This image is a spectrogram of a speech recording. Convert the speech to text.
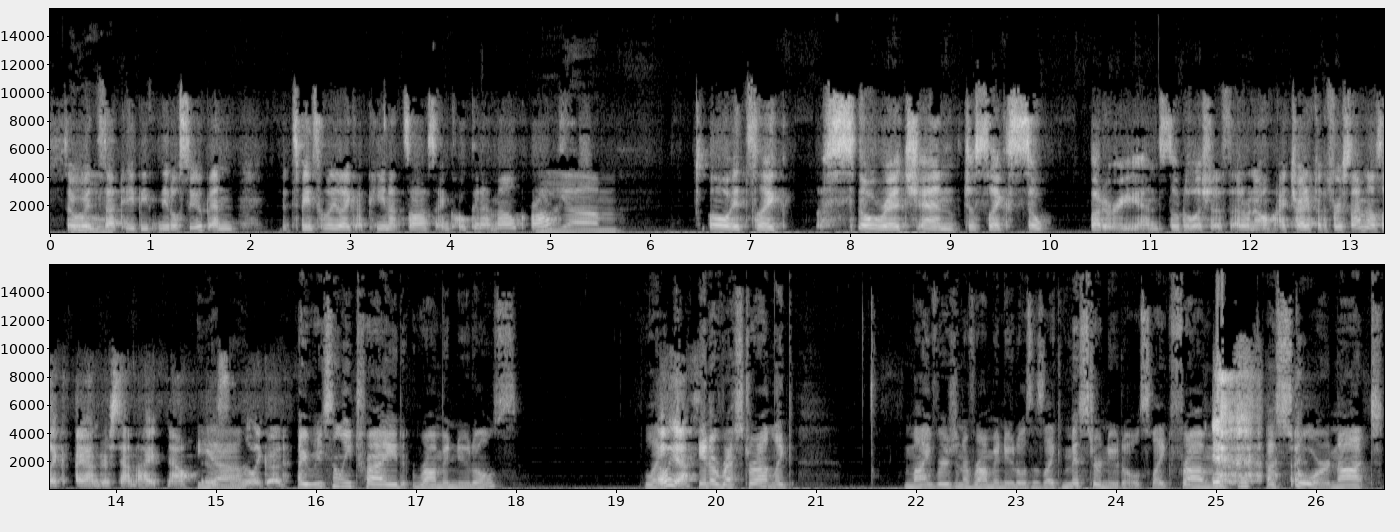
So it's satay beef noodle soup, and it's basically like a peanut sauce and coconut milk broth. yum. Oh, it's like so rich and just like so buttery and so delicious. I don't know. I tried it for the first time and I was like, I understand the hype now. Yeah. It's really good. I recently tried ramen noodles. Like, Oh, yeah? In a restaurant, like my version of ramen noodles is like Mr. Noodles, like from a store, not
